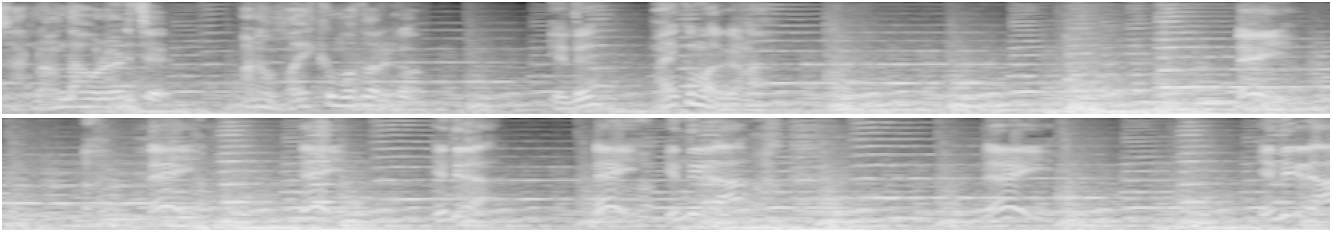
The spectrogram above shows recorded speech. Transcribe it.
சார் நான் தான் அவனை அடிச்சேன். ஆனா மயக்கமா தான் இருக்கான். எது? மயக்கமா இருக்கானா? டேய் டேய். டேய் எந்திரா. டேய் எந்திரா. டேய் எந்திரா.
